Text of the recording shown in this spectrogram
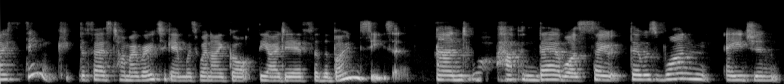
I think the first time I wrote again was when I got the idea for the Bone season And what happened there was so there was one agent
